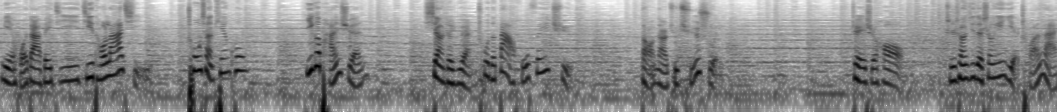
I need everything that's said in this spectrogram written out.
灭火大飞机机头拉起，冲向天空，一个盘旋，向着远处的大湖飞去，到那儿去取水。这时候，直升机的声音也传来，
